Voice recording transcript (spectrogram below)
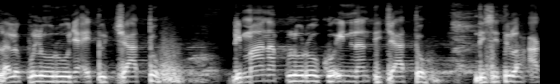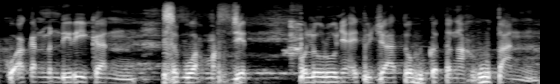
Lalu pelurunya itu jatuh. Di mana peluruku ini nanti jatuh, di situlah aku akan mendirikan sebuah masjid pelurunya itu jatuh ke tengah hutan.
